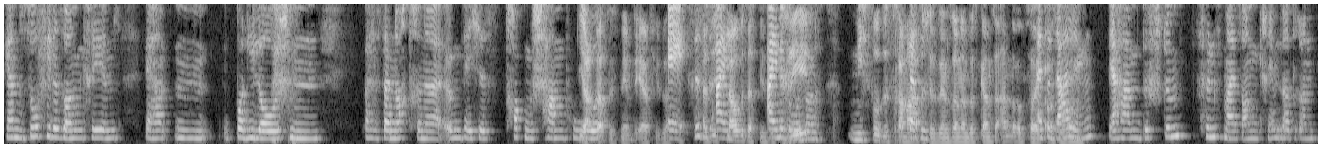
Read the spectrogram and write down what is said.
Wir haben so viele Sonnencremes, wir haben mm, Bodylotion, was ist da noch drinne? Irgendwelches Trockenshampoo. Ja, das ist nimmt eher viel Platz. Ey, das also ist ich eins, glaube, dass diese Cremes Dose. nicht so das Dramatische das sind, sondern das ganze andere Zeug. Also Darling, wir haben bestimmt fünfmal Sonnencreme da drin.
